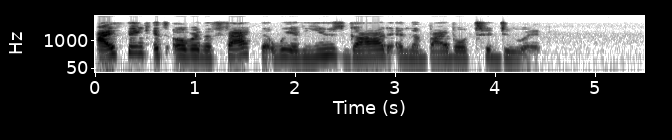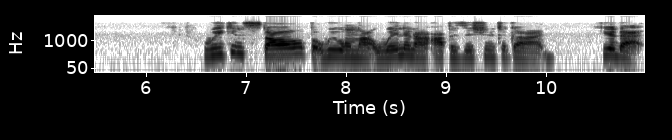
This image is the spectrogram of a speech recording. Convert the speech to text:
I think it's over the fact that we have used God and the Bible to do it. We can stall, but we will not win in our opposition to God. Hear that.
